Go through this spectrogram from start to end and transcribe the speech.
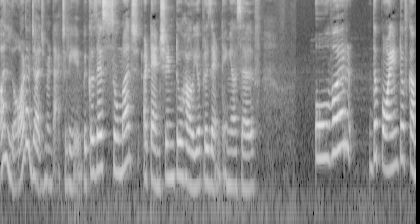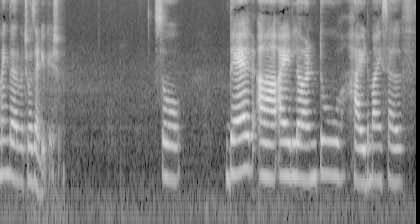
a lot of judgment actually because there's so much attention to how you're presenting yourself over the point of coming there which was education. So there uh, i learned to hide myself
